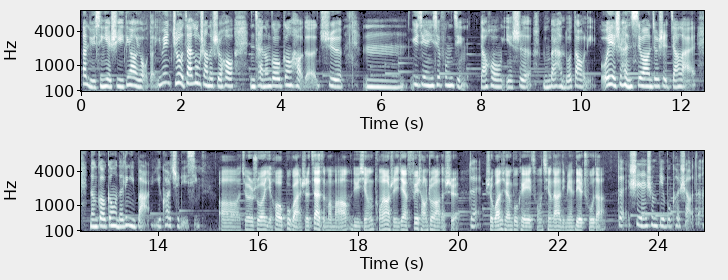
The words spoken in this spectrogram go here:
那旅行也是一定要有的，因为只有在路上的时候，你才能够更好的去，嗯，遇见一些风景，然后也是明白很多道理。我也是很希望，就是将来能够跟我的另一半一块儿去旅行。呃，就是说以后不管是再怎么忙，旅行同样是一件非常重要的事。对，是完全不可以从清单里面列出的。对，是人生必不可少的。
